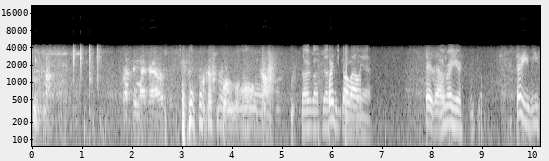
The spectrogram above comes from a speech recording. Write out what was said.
Just for a long time. Sorry about Justin. Where'd you go, Alex? Yeah. There's I'm right here. So you be.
